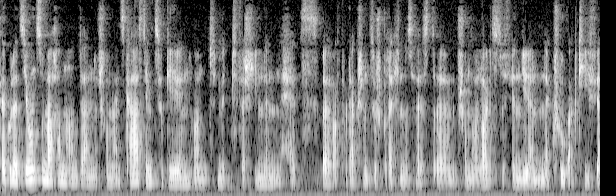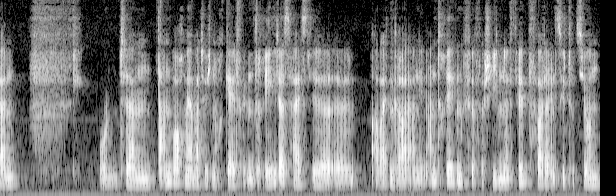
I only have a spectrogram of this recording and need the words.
Kalkulation zu machen und dann schon mal ins Casting zu gehen und mit verschiedenen Heads äh, of Production zu sprechen. Das heißt, ähm, schon mal Leute zu finden, die dann in der Crew aktiv werden. Und ähm, dann brauchen wir aber natürlich noch Geld für den Dreh. Das heißt, wir äh, arbeiten gerade an den Anträgen für verschiedene Filmförderinstitutionen.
